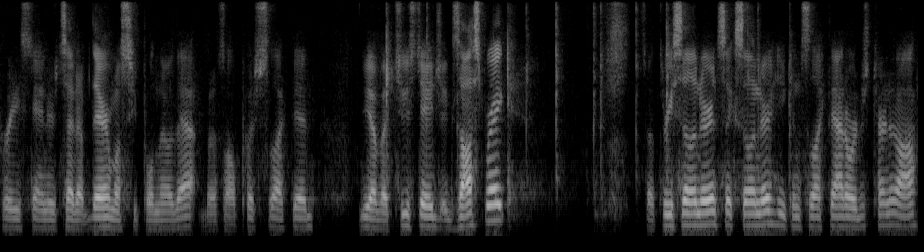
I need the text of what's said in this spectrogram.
pretty standard setup there. Most people know that, but it's all push selected. You have a two-stage exhaust brake. So three-cylinder and six-cylinder. You can select that or just turn it off.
